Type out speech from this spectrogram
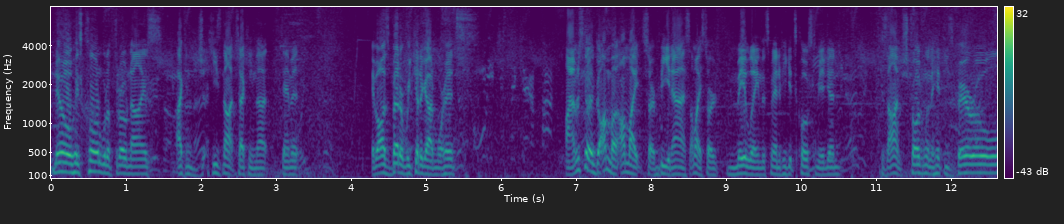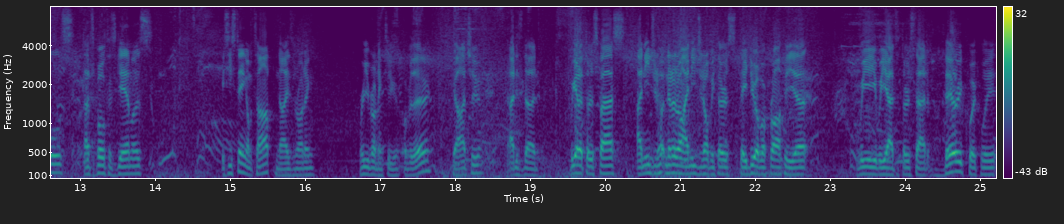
No, his clone would have thrown knives. I can, he's not checking that, damn it. If I was better, we could have gotten more hits. I'm just gonna go, I'm, I might start beating ass. I might start meleeing this man if he gets close to me again. Because I'm struggling to hit these barrels. That's both his gammas. Is he staying up top? No, he's running. Where are you running to? Over there? Got you. God, he's dead. We gotta thirst fast. I need you to, no, no, no, I need you to help me thirst. They do have a Froppy yet. We, we had to thirst that very quickly.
